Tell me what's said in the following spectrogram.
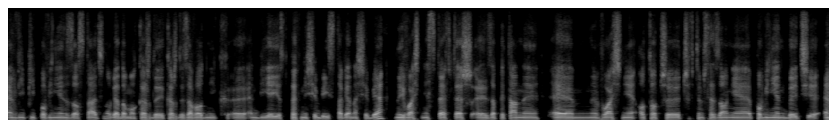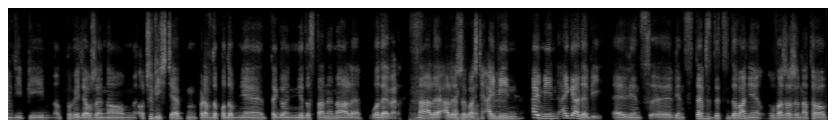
MVP powinien zostać. No wiadomo, każdy, każdy zawodnik e, NBA jest pewny siebie i stawia na siebie. No i właśnie Steph też e, zapytany właśnie o to, czy, czy w tym sezonie powinien być MVP, odpowiedział, że no oczywiście, prawdopodobnie tego nie dostanę, no ale whatever. No ale, ale tak że było. właśnie I mean, I mean, I gotta be. E, więc, e, więc Steph zdecydowanie uważa, że na to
